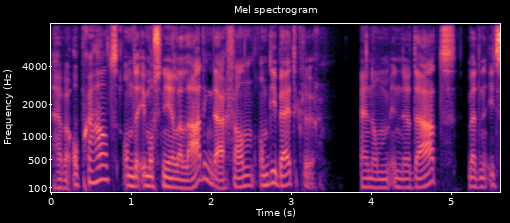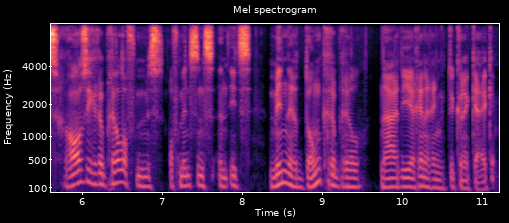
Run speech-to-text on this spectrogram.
hebben opgehaald, om de emotionele lading daarvan, om die bij te kleuren. En om inderdaad met een iets rozigere bril, of, of minstens een iets minder donkere bril, naar die herinnering te kunnen kijken.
